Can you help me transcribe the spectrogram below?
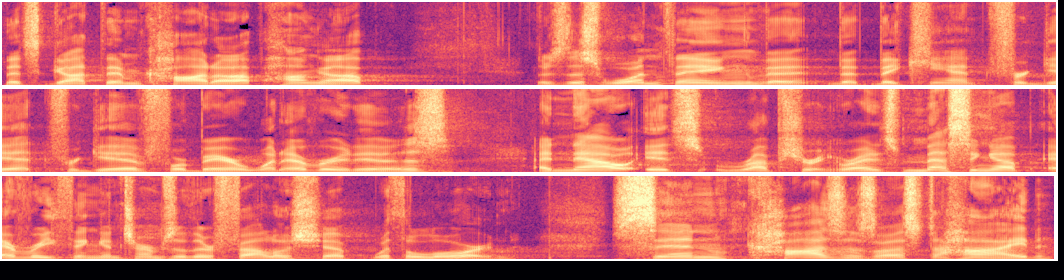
that's got them caught up, hung up, there's this one thing that, that they can't forget, forgive, forbear, whatever it is. And now it's rupturing, right? It's messing up everything in terms of their fellowship with the Lord. Sin causes us to hide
